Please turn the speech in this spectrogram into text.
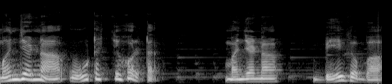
ಮಂಜಣ್ಣ ಊಟಕ್ಕೆ ಹೊರಟ. ಮಂಜಣ್ಣ, ಬೇಗ ಬಾ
